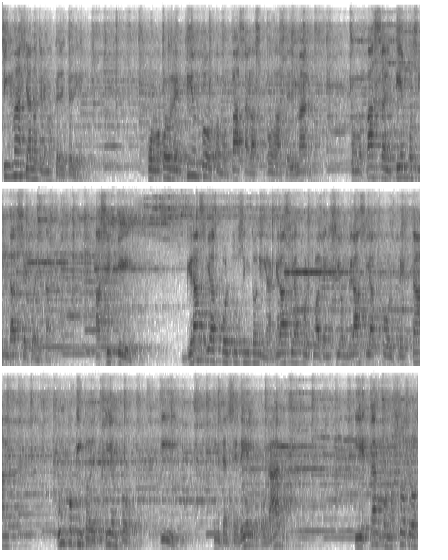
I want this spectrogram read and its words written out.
Sin más ya nos tenemos que despedir. Como corre el tiempo, como pasan las hojas del mar, como pasa el tiempo sin darse cuenta. Así que Gracias por tu sintonía, gracias por tu atención, gracias por prestar un poquito de tu tiempo y interceder, orar y estar con nosotros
